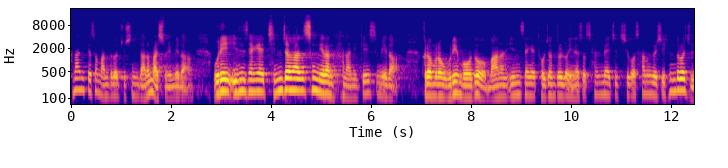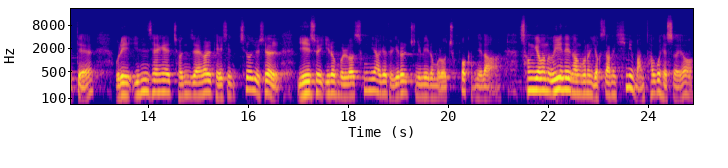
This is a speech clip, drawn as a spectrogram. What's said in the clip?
하나님께서 만들어 주신다는 말씀입니다. 우리 인생의 진정한 승리는 하나님께 있습니다. 그러므로 우리 모두 많은 인생의 도전들로 인해서 삶에 지치고 사는 것이 힘들어질 때 우리 인생의 전쟁을 대신 치러 주실 예수의 이름 불러 승리하게 되기를 주님의 이름으로 축복합니다. 성경은 의인의 강구는 역사하는 힘이 많다고 했어요.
